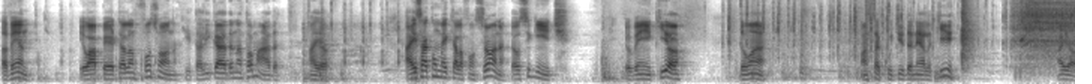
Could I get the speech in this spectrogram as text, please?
Tá vendo? Eu aperto ela não funciona e tá ligada na tomada. Aí, ó. Aí sabe como é que ela funciona? É o seguinte. Eu venho aqui, ó. Dou uma, uma sacudida nela aqui. Aí, ó.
